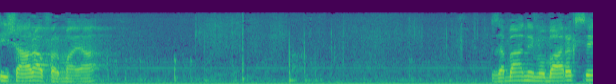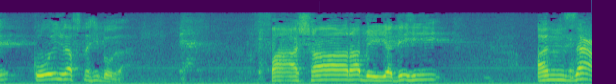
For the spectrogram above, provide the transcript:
اشارہ فرمایا، زبان مبارک سے کوئی لفظ نہیں بولا فاشار بيده انزع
